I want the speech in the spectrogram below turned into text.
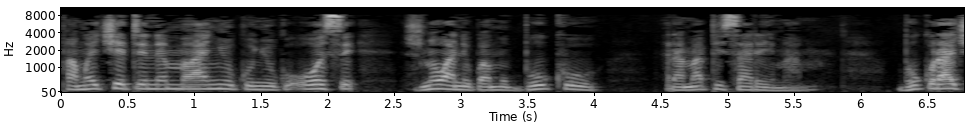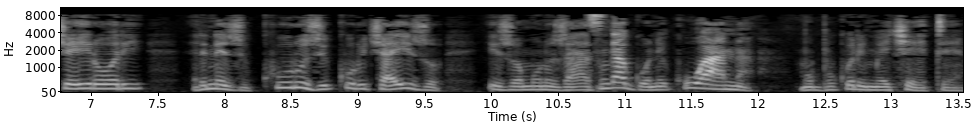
pamwe chete nemanyukunyuku ose zvinowanikwa mubhuku ramapisarema. Bhuku racho irori rine zvikuru zvikuru chaizvo izvo munhu zvaasingagone kuwana mubhuku rimwe chete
